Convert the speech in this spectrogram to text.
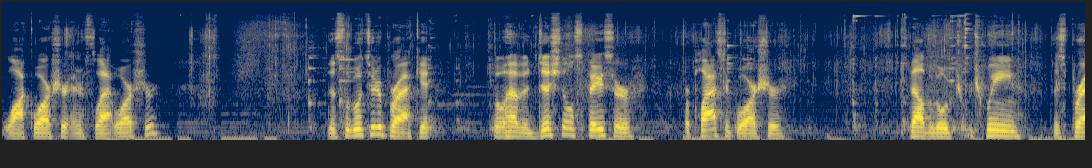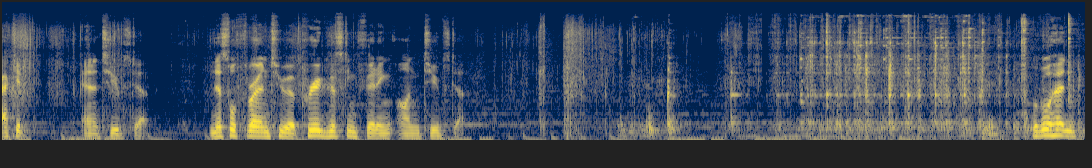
lock washer and a flat washer. This will go through the bracket, but we'll have an additional spacer or plastic washer that will go between this bracket and a tube step. And this will thread into a pre-existing fitting on the tube step. We'll go ahead and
